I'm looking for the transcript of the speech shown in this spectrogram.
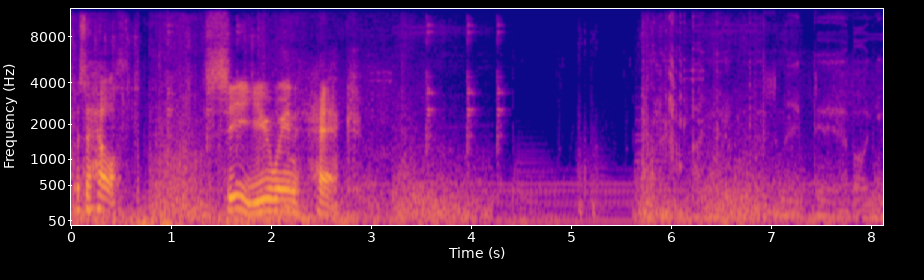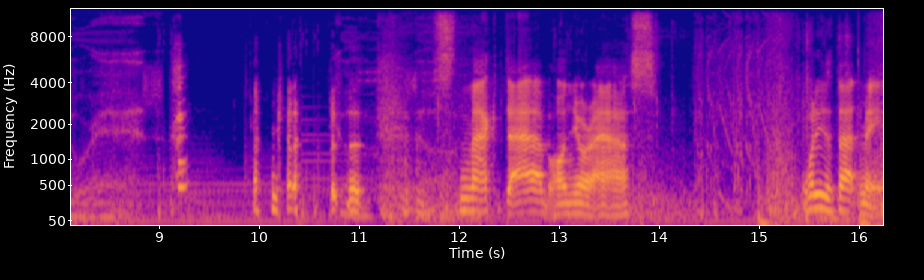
There's a health. See you in heck. I'm gonna put the smack dab on your ass. I'm gonna put the smack dab on your ass. What does that mean?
